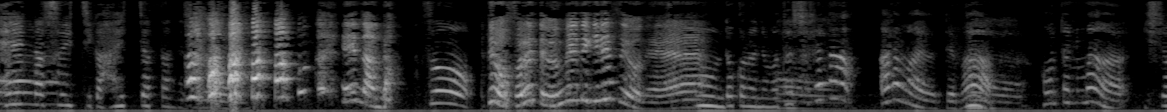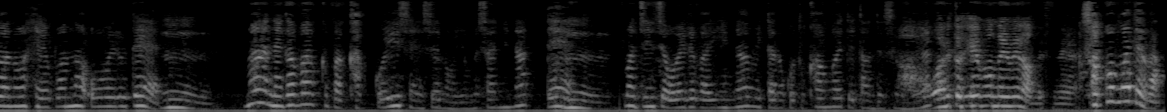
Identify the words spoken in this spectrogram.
変なスイッチが入っちゃったんですよ 変なんだ。そでもそれって運命的ですよう、ね。うん、だからね私それがある前では、本当にまあ一緒あの平凡な OL で、うん。うん。まあ願わくばかっこいい先生のお嫁さんになって、うん。まあ人生を終えればいいなみたいなこと考えてたんですよね割と平凡な夢なんですね。そこまでは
